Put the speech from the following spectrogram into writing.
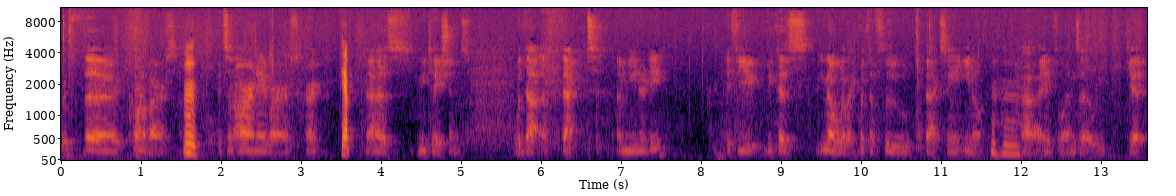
with the coronavirus, Mm. it's an RNA virus, correct? Yep. That has mutations. Would that affect immunity? If you, because, you know, with, like with the flu vaccine, you know, Mm-hmm. uh, influenza, we get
